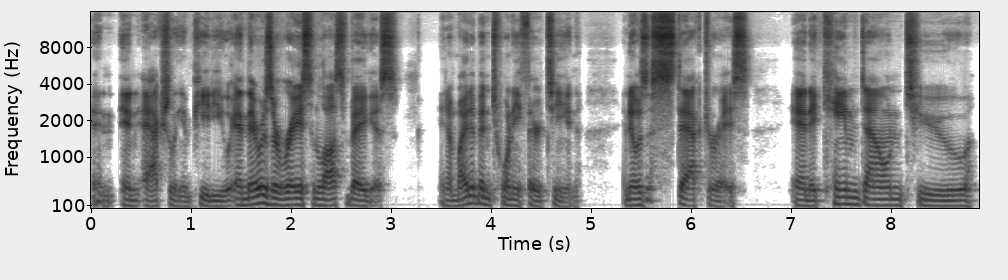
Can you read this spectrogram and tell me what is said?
and and actually impede you. And there was a race in Las Vegas, and it might have been 2013, and it was a stacked race, and it came down to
